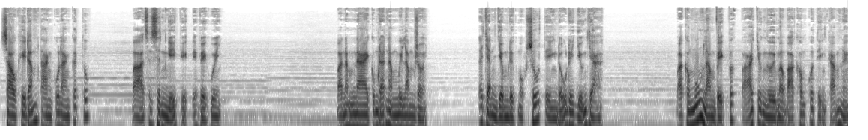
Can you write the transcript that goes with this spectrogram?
Sau khi đám tang của Lan kết thúc, Bà sẽ xin nghỉ việc để về quê. Bà năm nay cũng đã 55 rồi. Đã dành dụm được một số tiền đủ để dưỡng già. Bà không muốn làm việc vất vả cho người mà bà không có thiện cảm nữa.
